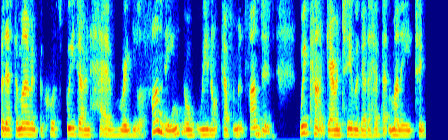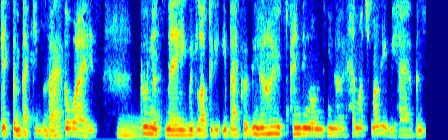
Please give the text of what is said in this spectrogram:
But at the moment, because we don't have regular funding or we're not government funded, we can't guarantee we're going to have that money to get them back in. So Back. it's always, Mm. goodness me, we'd love to get you back. But, you know, it's depending on, you know, how much money we have and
